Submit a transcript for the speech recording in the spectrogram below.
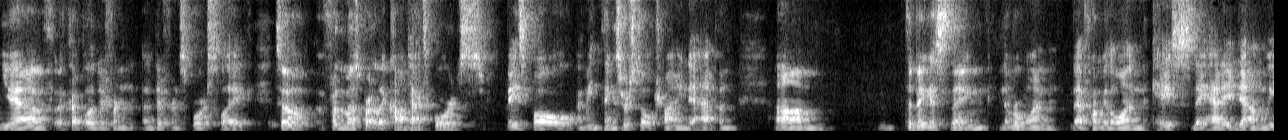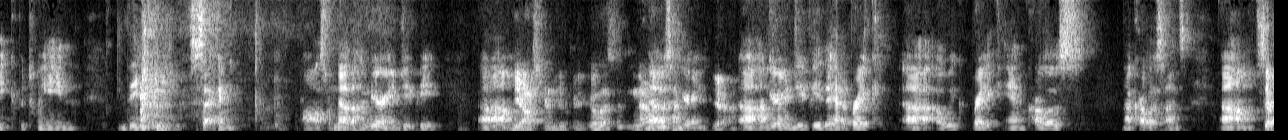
You have a couple of different uh, different sports, like so for the most part, like contact sports, baseball. I mean, things are still trying to happen. Um, the biggest thing, number one, that Formula One case, they had a down week between the second, Aus- no, the Hungarian GP. Um, The Austrian GP. It Was it? No. no, it was Hungarian. Yeah. Uh, Hungarian GP, they had a break, uh, a week break, and Carlos, not Carlos Sainz. Um, Sergio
